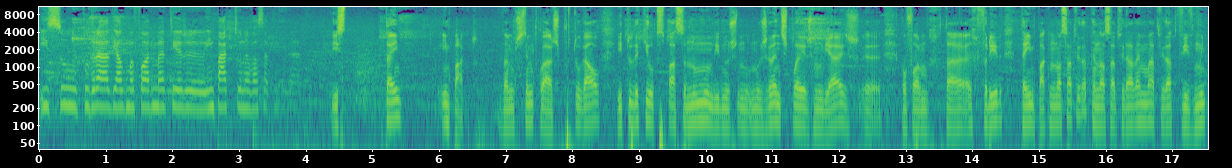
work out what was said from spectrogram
isso poderá de alguma forma ter eh, impacto na vossa atividade? Isso tem impacto vamos ser muito claros, Portugal e tudo aquilo que se passa no mundo e nos, nos grandes players mundiais, eh, conforme está a referir, tem impacto na nossa atividade, porque a nossa atividade é uma atividade que vive muito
